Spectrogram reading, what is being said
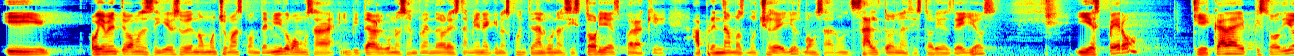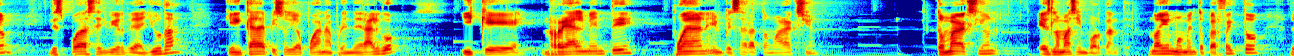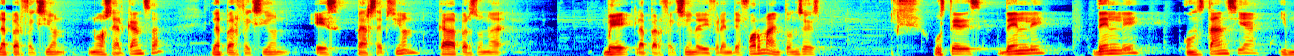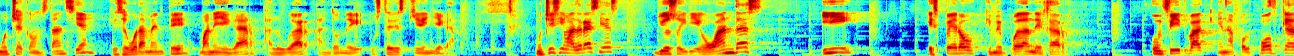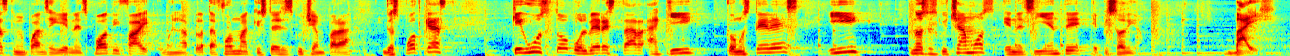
y Obviamente vamos a seguir subiendo mucho más contenido, vamos a invitar a algunos emprendedores también a que nos cuenten algunas historias para que aprendamos mucho de ellos, vamos a dar un salto en las historias de ellos y espero que cada episodio les pueda servir de ayuda, que en cada episodio puedan aprender algo y que realmente puedan empezar a tomar acción. Tomar acción es lo más importante. No hay un momento perfecto, la perfección no se alcanza, la perfección es percepción, cada persona ve la perfección de diferente forma, entonces ustedes denle, denle constancia y mucha constancia que seguramente van a llegar al lugar al donde ustedes quieren llegar. Muchísimas gracias, yo soy Diego Andas y espero que me puedan dejar un feedback en Apple Podcast, que me puedan seguir en Spotify o en la plataforma que ustedes escuchen para los podcasts. Qué gusto volver a estar aquí con ustedes y nos escuchamos en el siguiente episodio. Bye.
